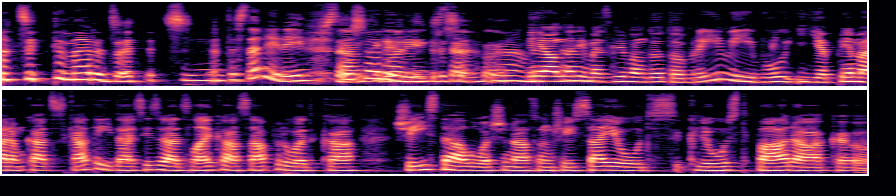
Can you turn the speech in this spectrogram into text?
citi neredzēs. Nu, tas arī ir interesanti. Tas arī ir interesanti. Jā. Jā, un arī mēs gribam dot to brīvību, ja, piemēram, kāds skatītājs izrādes laikā saprot, ka šī iztēlošanās un šīs sajūtas kļūst pārāk uh,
